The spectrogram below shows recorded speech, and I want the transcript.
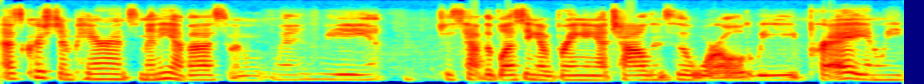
as christian parents many of us when when we just have the blessing of bringing a child into the world we pray and we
